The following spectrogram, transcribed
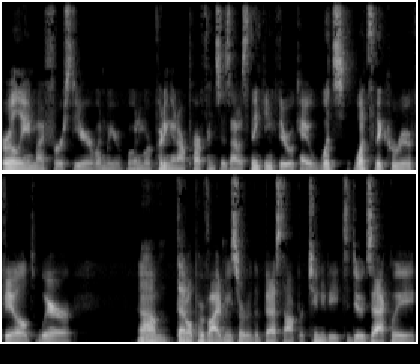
early in my first year when we were when we were putting in our preferences, I was thinking through, okay, what's what's the career field where um, that'll provide me sort of the best opportunity to do exactly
